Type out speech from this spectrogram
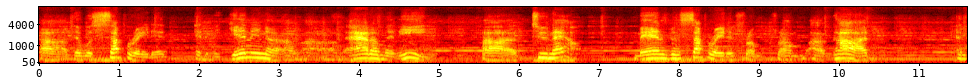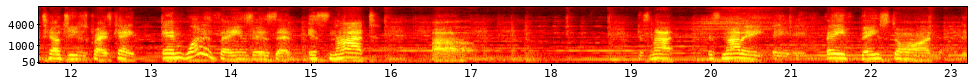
uh, that was separated at the beginning of, of Adam and Eve uh, to now. Man has been separated from, from uh, God until Jesus Christ came. And one of the things is that it's not, uh, it's not, it's not a, a, a faith based on the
